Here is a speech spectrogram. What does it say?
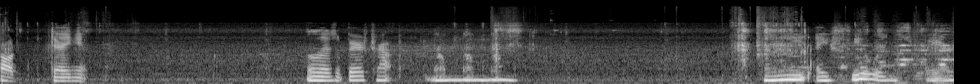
Oh, dang it. Oh, there's a bear trap. Num num num. I need a feeling bear.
